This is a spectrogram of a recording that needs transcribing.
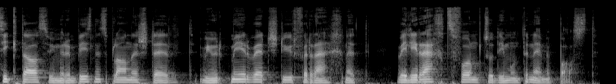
Sei das, wie man einen Businessplan erstellt, wie man die Mehrwertsteuer verrechnet, welche Rechtsform zu deinem Unternehmen passt.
